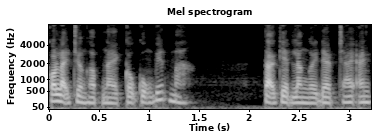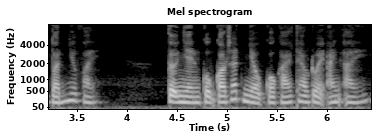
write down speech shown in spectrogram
Có lại trường hợp này cậu cũng biết mà. Tạ Kiệt là người đẹp trai anh Tuấn như vậy. Tự nhiên cũng có rất nhiều cô gái theo đuổi anh ấy.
